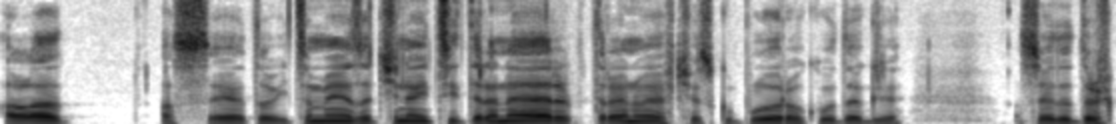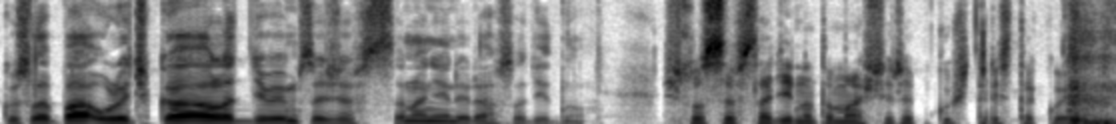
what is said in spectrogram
Ale asi je to víceméně začínající trenér, trénuje v Česku půl roku, takže asi je to trošku slepá ulička, ale divím se, že se na ně nedá vsadit. No. Šlo se vsadit na Tomáše Řepku, 400 kojen.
